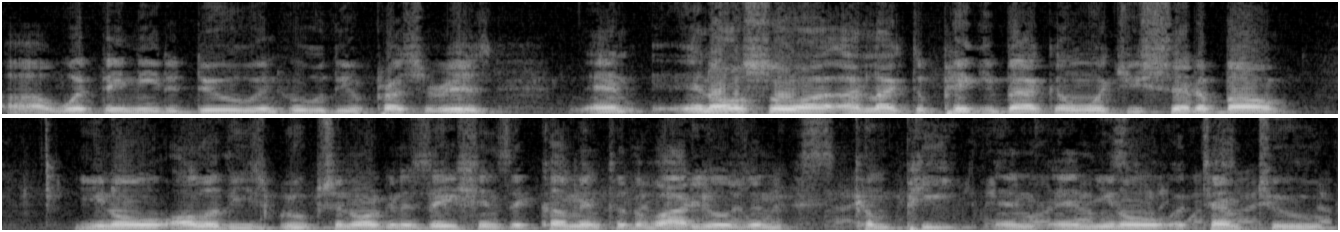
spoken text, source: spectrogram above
uh, what they need to do and who the oppressor is. And and also I, would like to piggyback on what you said about you know all of these groups and organizations that come into the barrios and compete and and you know attempt to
